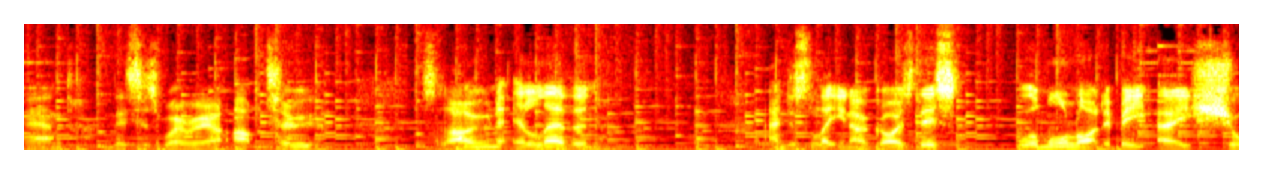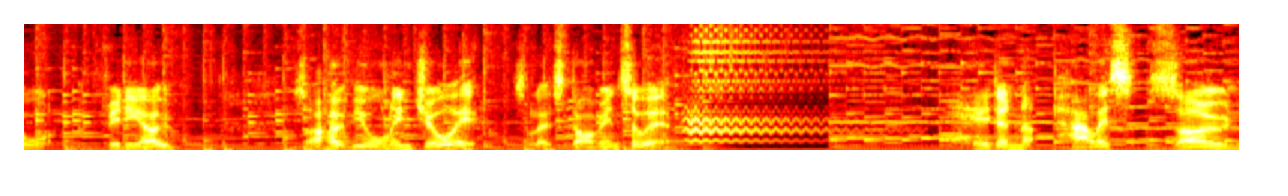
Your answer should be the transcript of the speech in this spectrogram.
And this is where we are up to. Zone 11. And just to let you know guys, this will more likely be a short video. So I hope you all enjoy. So let's dive into it. Hidden Palace Zone.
